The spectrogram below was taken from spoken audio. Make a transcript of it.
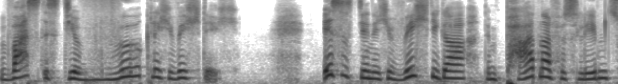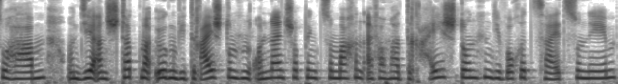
Was ist dir wirklich wichtig? Ist es dir nicht wichtiger, den Partner fürs Leben zu haben und dir anstatt mal irgendwie drei Stunden Online-Shopping zu machen, einfach mal drei Stunden die Woche Zeit zu nehmen,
